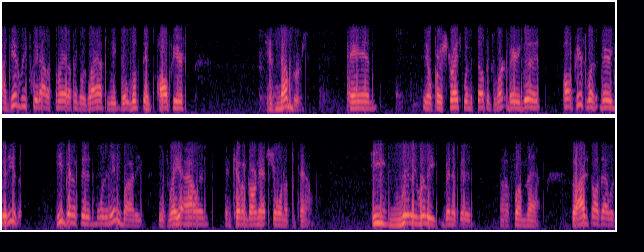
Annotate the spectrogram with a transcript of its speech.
I did retweet out a thread, I think it was last week, that looked at Paul Pierce, his numbers, and you know, for a stretch when the Celtics weren't very good, Paul Pierce wasn't very good either. He benefited more than anybody with Ray Allen and Kevin Garnett showing up to town. He really, really benefited uh, from that. So I just thought that was,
